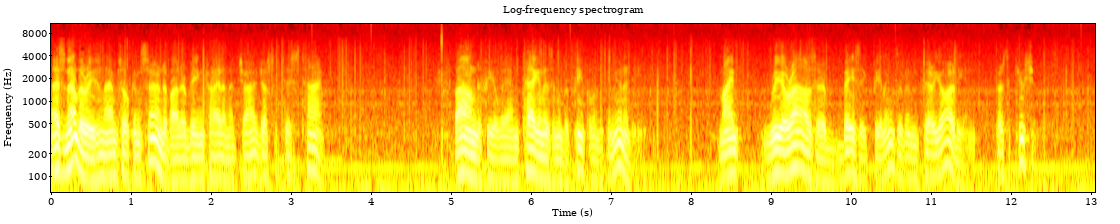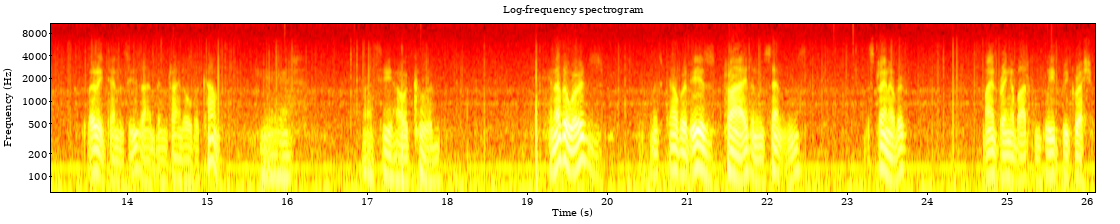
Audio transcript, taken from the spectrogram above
That's another reason I'm so concerned about her being tried on a charge just at this time. She's bound to feel the antagonism of the people in the community. It Might re-arouse her basic feelings of inferiority and persecution. The very tendencies I've been trying to overcome. Yes, I see how it could. In other words, if Miss Calvert is tried and sentenced, the strain of it might bring about complete regression.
